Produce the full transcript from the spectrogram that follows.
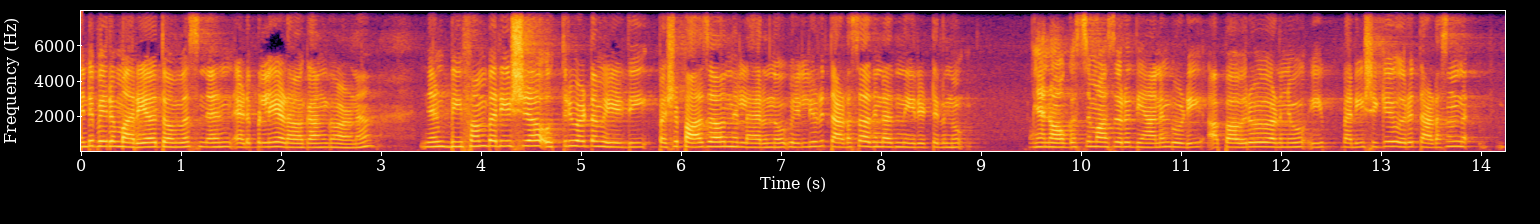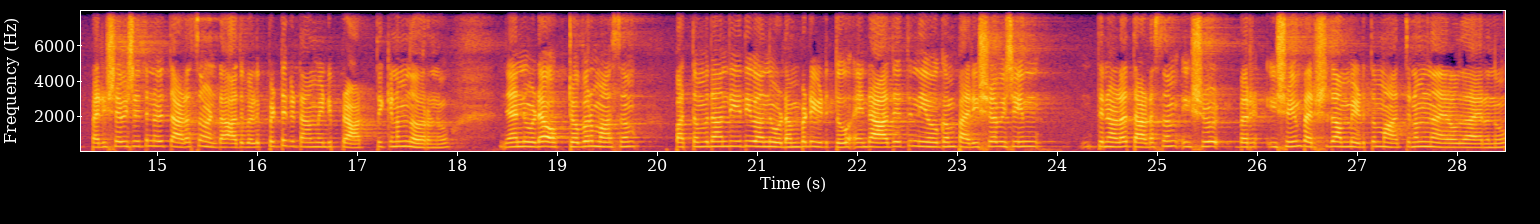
എന്റെ പേര് മറിയ തോമസ്. ഞാൻ എടപ്പള്ളി ഇടവകാംഗമാണ് ഞാൻ ബിഫാം പരീക്ഷ ഒത്തിരി വട്ടം എഴുതി പക്ഷെ പാസ്സാവുന്നില്ലായിരുന്നു. വലിയൊരു തടസ്സം അതിന്റെ അത് നേരിട്ടിരുന്നു. ഞാൻ ഓഗസ്റ്റ് മാസം ഒരു ധ്യാനം കൂടി അപ്പോൾ അവർ പറഞ്ഞു ഈ പരീക്ഷയ്ക്ക് ഒരു തടസ്സം പരീക്ഷാ വിഷയത്തിന് ഒരു തടസ്സമുണ്ട്. അത് വെളിപ്പെട്ട് കിട്ടാൻ വേണ്ടി പ്രാർത്ഥിക്കണം എന്ന് പറഞ്ഞു. ഞാൻ ഇവിടെ ഒക്ടോബർ മാസം പത്തൊമ്പതാം തീയതി വന്ന് ഉടമ്പടി എടുത്തു. എന്റെ ആദ്യത്തെ നിയോഗം പരീക്ഷാ വിഷയത്തിനുള്ള തടസ്സം ഇഷ്യൂ ഇഷ്യയും പരിശുദ്ധ അമ്മ എടുത്ത് മാറ്റണം എന്നുള്ളതായിരുന്നു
